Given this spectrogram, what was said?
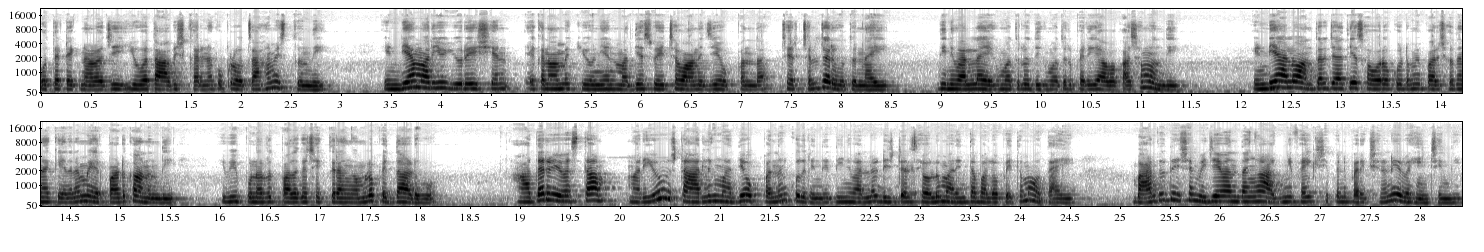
కొత్త టెక్నాలజీ యువత ఆవిష్కరణకు ప్రోత్సాహం ఇస్తుంది. ఇండియా మరియు యురేషియన్ ఎకనామిక్ యూనియన్ మధ్య స్వేచ్ఛ వాణిజ్య ఒప్పంద చర్చలు జరుగుతున్నాయి. దీనివల్ల ఎగుమతులు దిగుమతులు పెరిగే అవకాశం ఉంది. ఇండియాలో అంతర్జాతీయ సౌర కూటమి పరిశోధన కేంద్రం ఏర్పాటు కానుంది. ఇవి పునరుత్పాదక శక్తి రంగంలో పెద్ద అడుగు. ఆధార్ వ్యవస్థ మరియు స్టార్లింగ్ మధ్య ఒప్పందం కుదిరింది. దీనివల్ల డిజిటల్ సేవలు మరింత బలోపేతం అవుతాయి. భారతదేశం విజయవంతంగా అగ్నిఫై క్షిపణి పరీక్షను నిర్వహించింది.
